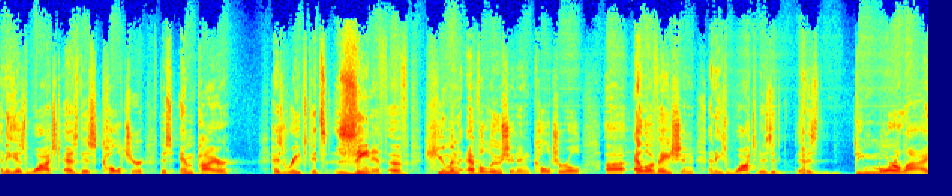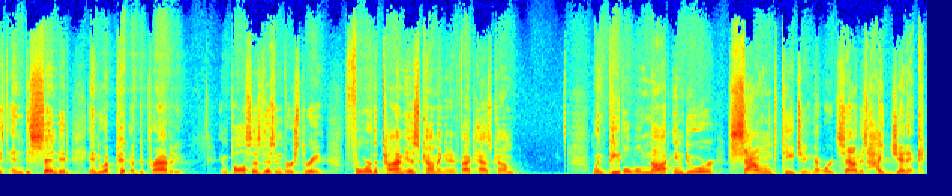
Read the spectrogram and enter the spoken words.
and he has watched as this culture, this empire, has reached its zenith of human evolution and cultural uh, elevation, and he's watched it as it has demoralized and descended into a pit of depravity. And Paul says this in verse 3 For the time is coming, and in fact has come, when people will not endure sound teaching. That word sound is hygienic,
